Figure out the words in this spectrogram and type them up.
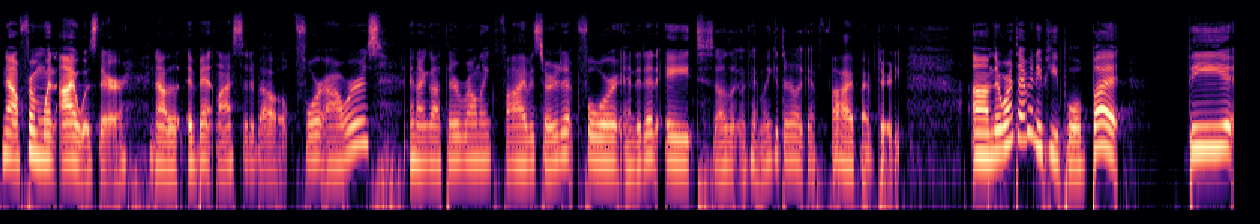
Now, from when I was there, now the event lasted about four hours, and I got there around like five. It started at four, ended at eight. So I was like, okay, I'm gonna get there like at five, five thirty. Um, there weren't that many people, but the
